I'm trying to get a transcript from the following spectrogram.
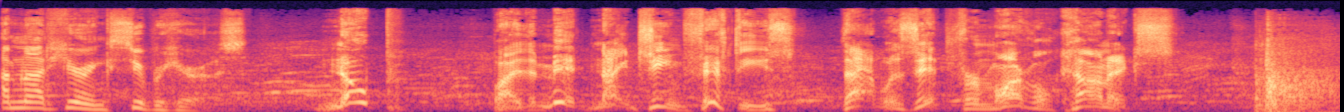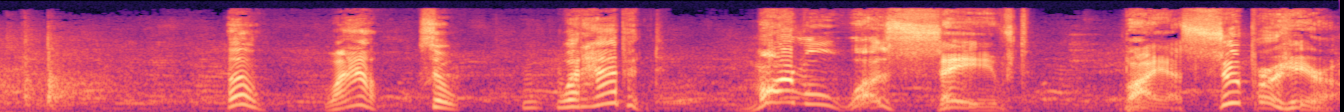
I'm not hearing superheroes. Nope. By the mid 1950s, that was it for Marvel Comics. Oh, wow. So, what happened? Marvel was saved by a superhero.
